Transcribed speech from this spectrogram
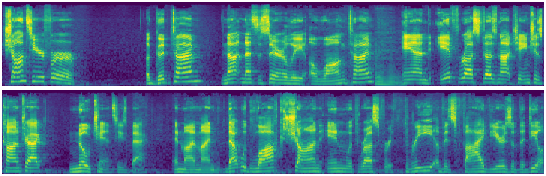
Sean's here for a good time, not necessarily a long time. And if Russ does not change his contract, no chance he's back. In my mind, that would lock Sean in with Russ for three of his five years of the deal.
